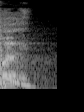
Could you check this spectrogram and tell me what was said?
Money.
